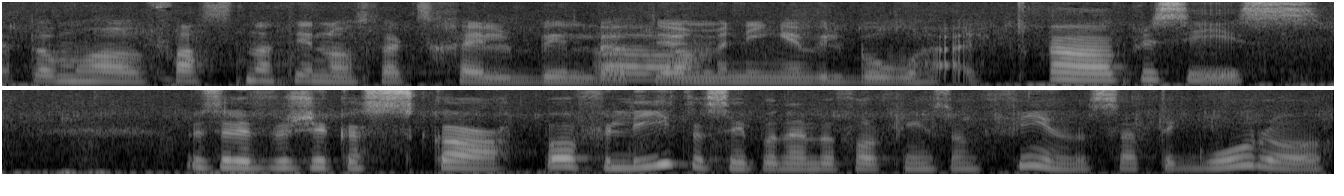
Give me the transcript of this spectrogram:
Att de har fastnat i någon slags självbild ja. att ja men ingen vill bo här. Ja precis. Istället för att försöka skapa och förlita sig på den befolkning som finns. Att det går att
